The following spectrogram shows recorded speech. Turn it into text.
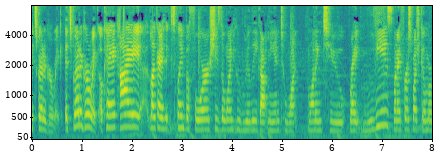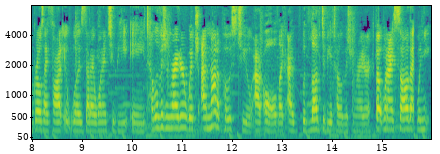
it's Greta Gerwig. It's Greta Gerwig, okay? I, like I explained before, she's the one who really got me into want, wanting to write movies. When I first watched Gilmore Girls, I thought it was that I wanted to be a television writer, which I'm not opposed to at all. Like, I would love to be a television writer. But when I saw that when you,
